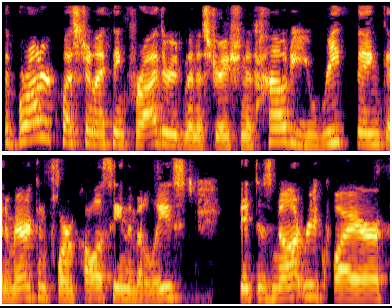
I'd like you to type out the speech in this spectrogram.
The broader question, I think, for either administration is how do you rethink an American foreign policy in the Middle East that does not require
